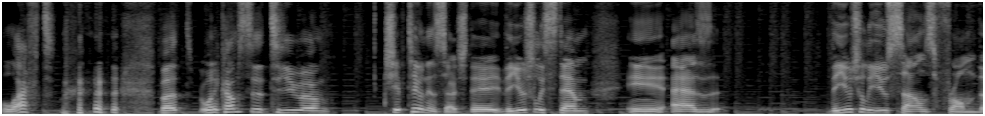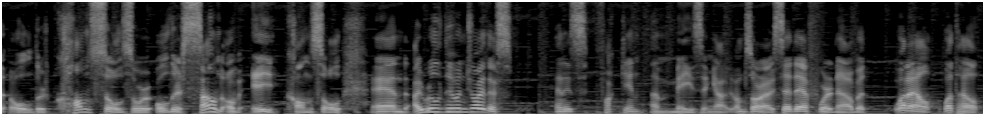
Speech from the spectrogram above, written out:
left. but when it comes to, to um, chiptune and such, they, they usually stem uh, as they usually use sounds from the older consoles or older sound of a console, and I really do enjoy this. And it's fucking amazing. I, am sorry I said F word now, but what the hell? What the hell?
